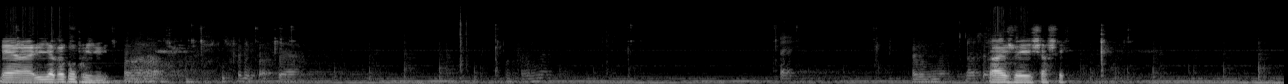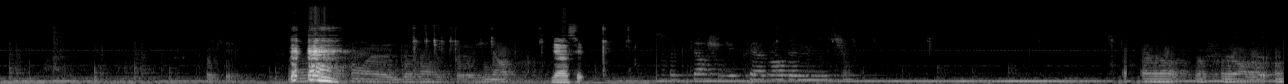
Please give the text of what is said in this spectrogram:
mais euh, il a pas compris lui. Voilà, ce qu'il fallait pas faire. On fait rien. Ouais. Ah, je vais les chercher. Ok. On attend euh, devant avec le générateur. Bien reçu. Instructeur, je vais plus avoir de munitions. Pas grave, il va falloir euh, en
